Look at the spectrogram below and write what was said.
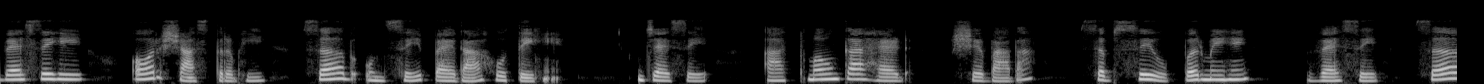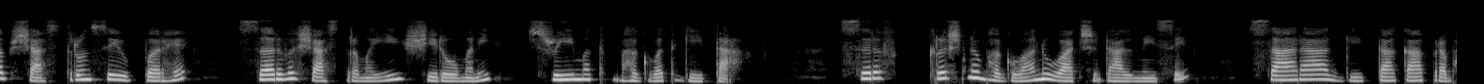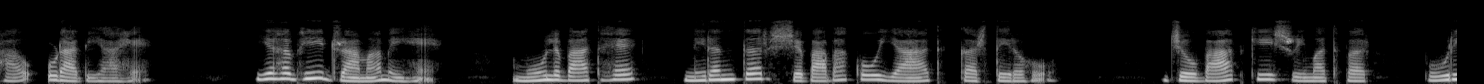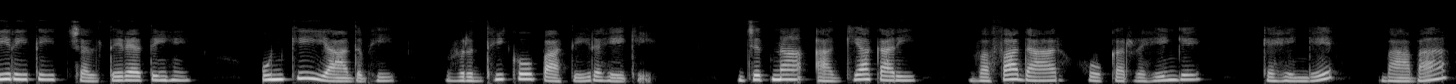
वैसे ही और शास्त्र भी सब उनसे पैदा होते हैं। जैसे आत्माओं का हेड शिव बाबा सबसे ऊपर में है, वैसे सब शास्त्रों से ऊपर है सर्व शास्त्रमयी शिरोमणि श्रीमद भगवत गीता। सिर्फ़ कृष्ण भगवान वाच डालने से सारा गीता का प्रभाव उड़ा दिया है। यह भी ड्रामा में है। मूल बात है, निरंतर शिव बाबा को याद करते रहो। जो बाप की श्रीमत पर पूरी रीति चलते रहते हैं, उनकी याद भी वृद्धि को पाती रहेगी। जितना आज्ञाकारी वफादार होकर रहेंगे कहेंगे, बाबा,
